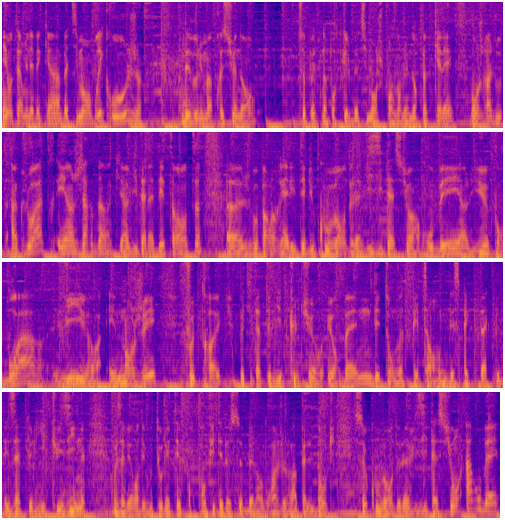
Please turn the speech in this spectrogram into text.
Et on termine avec un bâtiment en briques rouges, des volumes impressionnants. Ça peut être n'importe quel bâtiment, je pense, dans le Nord-Pas-de-Calais. Bon, je rajoute un cloître et un jardin qui invite à la détente. Euh, je vous parle en réalité du couvent de la Visitation à Roubaix, un lieu pour boire, vivre et manger. Food truck, petit atelier de culture urbaine, des tournois de pétanque, des spectacles, des ateliers cuisine. Vous avez rendez-vous tout l'été pour profiter de ce bel endroit, je le rappelle donc, ce couvent de la Visitation à Roubaix.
